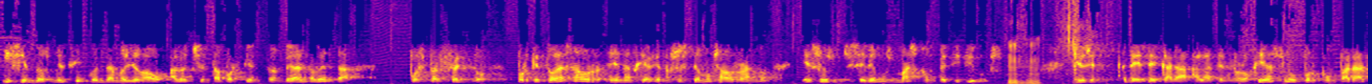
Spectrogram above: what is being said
y si en 2050 hemos llegado al 80% en vez del 90%, pues perfecto, porque toda esa energía que nos estemos ahorrando, eso seremos más competitivos. Yo de, cara a la tecnología, solo por comparar,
